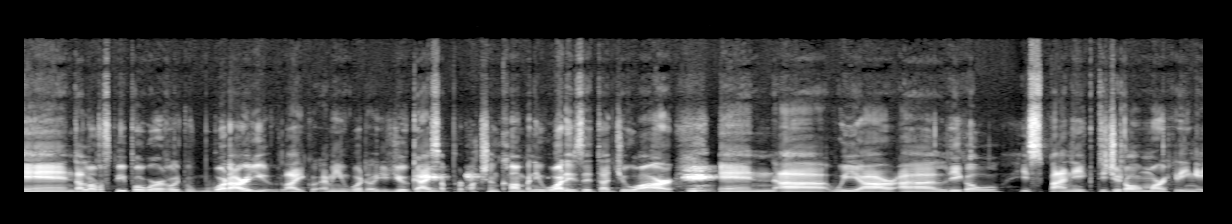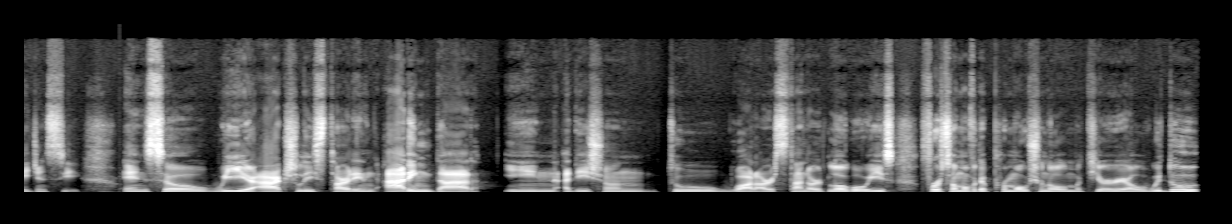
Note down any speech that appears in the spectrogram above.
and a lot of people were like what are you? Like i mean what are you guys a production company. What is it that you are? And uh, we are a legal hispanic digital marketing agency. And so we are actually starting adding that in addition to what our standard logo is for some of the promotional material we do.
